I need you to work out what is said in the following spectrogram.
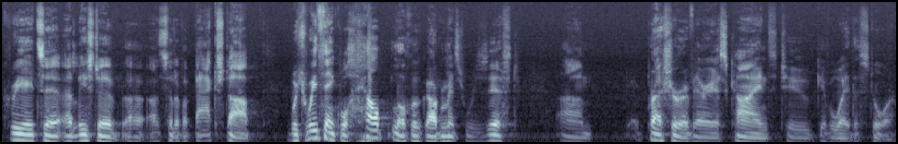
creates a, at least a, a, a, sort of a backstop, which we think will help local governments resist um, pressure of various kinds to give away the store.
